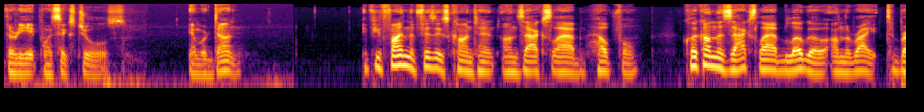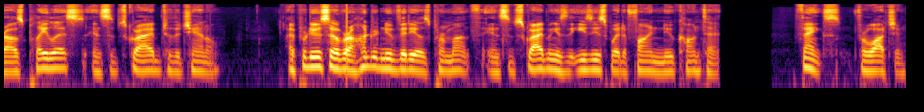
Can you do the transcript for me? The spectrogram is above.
38.6 joules and we're done. If you find the physics content on Zak's Lab helpful, click on the Zak's Lab logo on the right to browse playlists and subscribe to the channel. I produce over 100 new videos per month, and subscribing is the easiest way to find new content. Thanks for watching.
